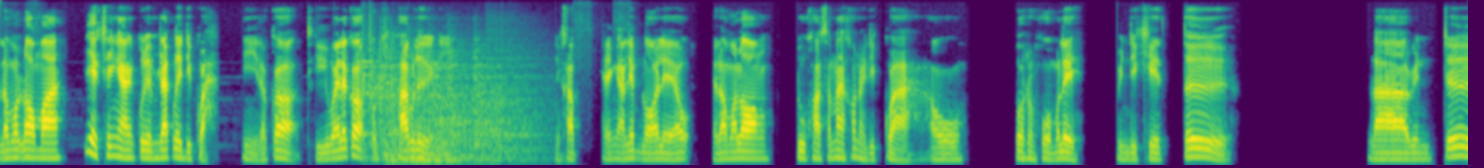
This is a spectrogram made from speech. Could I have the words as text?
เรามาลองมาเรียกใช้งานโกเลมยักษ์เลยดีกว่า นี่แล้วก็ถือไว้แล้วก็กดคลิกคว้าไปเลยนี่นี่ครับใช้งานเรียบร้อยแล้วเดี๋ยวเรามาลองดูความสามารถเข้าหน่อยดีกว่า เอาตัวโหดมาเลย Vindicator Lavenger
